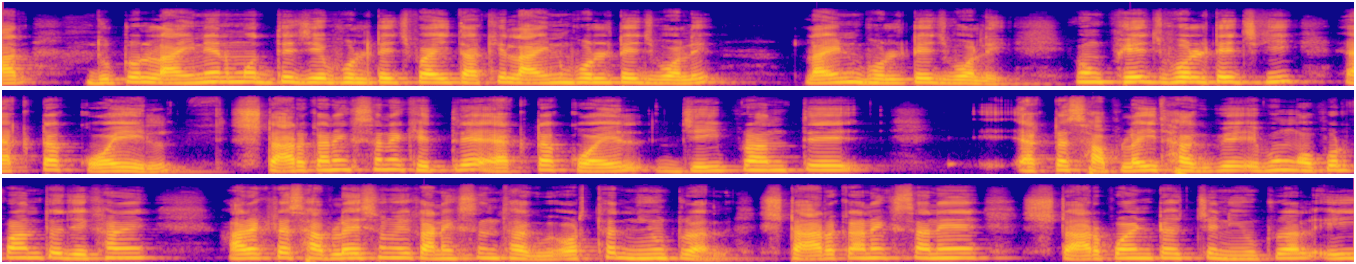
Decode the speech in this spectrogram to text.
আর দুটো লাইনের মধ্যে যে ভোল্টেজ পাই তাকে লাইন ভোল্টেজ বলে লাইন ভোল্টেজ বলে। এবং ফেজ ভোল্টেজ কি? একটা কয়েল স্টার কানেকশানের ক্ষেত্রে একটা কয়েল যেই প্রান্তে একটা সাপ্লাই থাকবে এবং অপর প্রান্ত যেখানে আরেকটা সাপ্লাইয়ের সঙ্গে কানেকশান থাকবে, অর্থাৎ নিউট্রাল। স্টার কানেকশানে স্টার পয়েন্টটা হচ্ছে নিউট্রাল। এই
